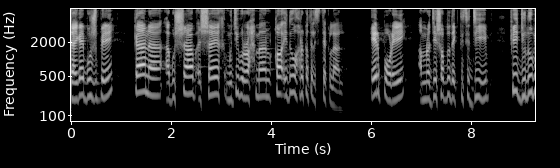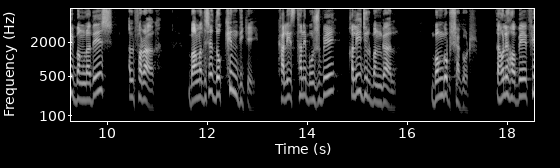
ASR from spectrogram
জায়গায় বসবে, কানা আবু সাব শেখ মুজিবুর রহমান কাঈদু হরকতুল ইস্তেকলাল। এরপরে আমরা যে শব্দ দেখতেছি, জীব, ফি জুনুবি বাংলাদেশ আল ফারাগ। বাংলাদেশের দক্ষিণ দিকে খালি স্থানে বসবে খালিজুল বাঙ্গাল, বঙ্গোপসাগর। তাহলে হবে ফি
